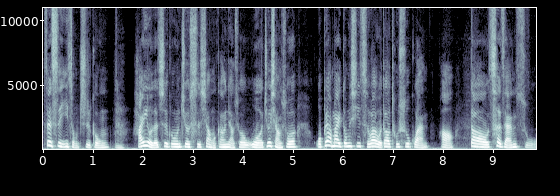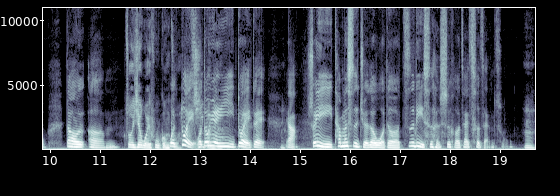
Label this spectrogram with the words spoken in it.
这是一种志工。嗯，还有的志工就是像我刚刚讲说，我就想说，我不要卖东西，此外我到图书馆啊、到策展组，到嗯、做一些维护工作啊，我对我都愿意。意，对。对呀，所以他们是觉得我的资历是很适合在策展组。嗯，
